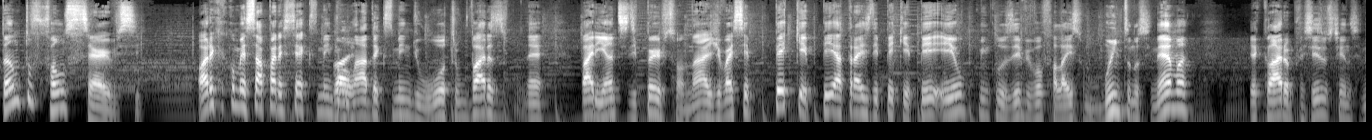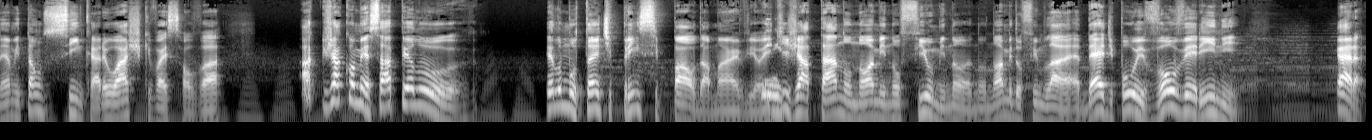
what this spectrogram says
tanto fanservice. A hora que começar a aparecer X-Men de um lado, X-Men de outro, várias né, variantes de personagem, vai ser PQP atrás de PQP. Eu, inclusive, vou falar isso muito no cinema. E, claro, eu preciso assistir no cinema. Então, sim, cara, eu acho que vai salvar. A já começar pelo pelo mutante principal da Marvel, Sim. que já tá no nome no filme, no, no nome do filme lá, é Deadpool e Wolverine. Cara,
